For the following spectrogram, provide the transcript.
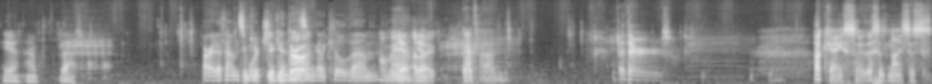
Here, have that. All right, I found some Did more you- did you chickens. throw it? I'm gonna kill them. Oh man, Yep, Hello. yep. that's bad. feathers. Okay, so this is nice. This is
